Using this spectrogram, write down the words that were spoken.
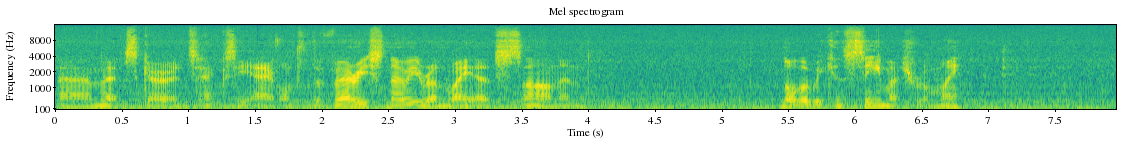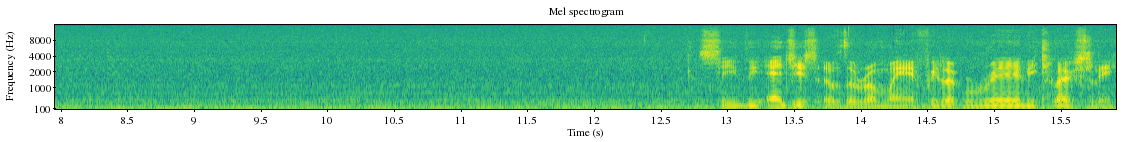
And let's go and taxi out onto the very snowy runway at Saanen. Not that we can see much runway. We can see the edges of the runway if we look really closely.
